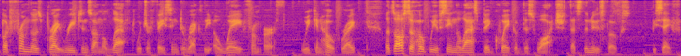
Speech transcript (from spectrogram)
but from those bright regions on the left, which are facing directly away from Earth. We can hope, right? Let's also hope we have seen the last big quake of this watch. That's the news, folks. Be safe.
